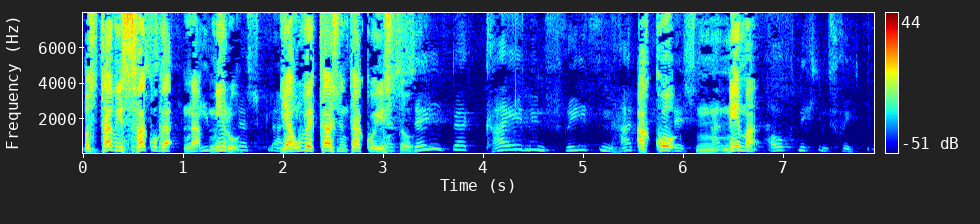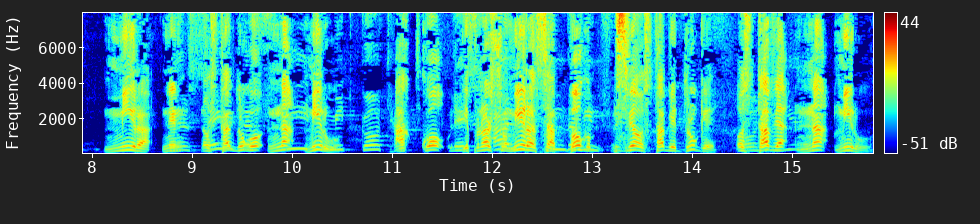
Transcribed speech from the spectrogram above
ostavi svakoga na miru. Ja uvijek kažem tako isto. Ako nema mira, ne ostavi drugo na miru. Ako je pronašao mira sa Bogom, sve ostavlja druge, ostavlja na miru.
